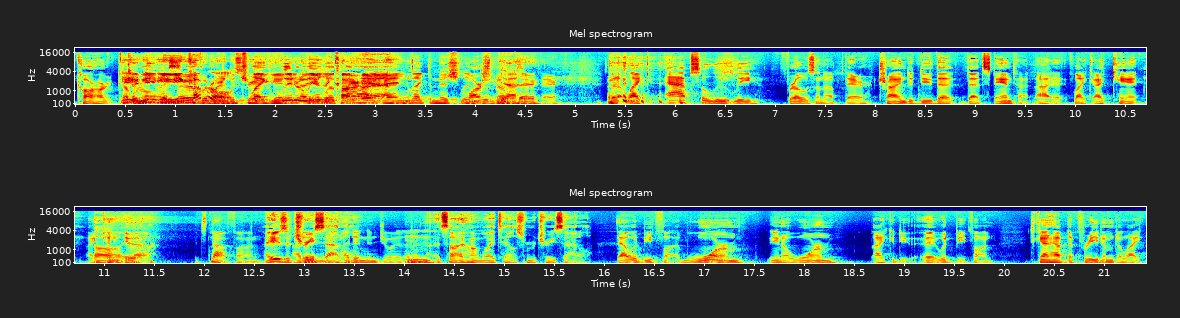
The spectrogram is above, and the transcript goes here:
Carhartt You coveralls. need, you need coveralls. Like, literally you're the look like- Carhartt Yeah. man. You're like the Michelin dude marshmallows up up there. there. But like absolutely frozen up there, trying to do that that stand hunt. I like I can't. I couldn't oh, do yeah. it. It's not fun. I use a tree didn't- saddle. I didn't enjoy that. Mm. That's how I hunt whitetails from a tree saddle. That would be fun. Warm, you know, warm. I could do. It would be fun to kind of have the freedom to like.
